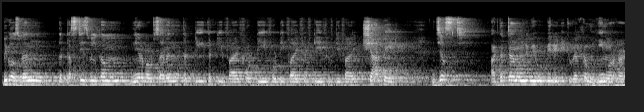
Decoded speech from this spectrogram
Because when the trustees will come near about 7 30 35 40 45 50 55 sharp 8 just at that time only we would be ready to welcome him or her.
